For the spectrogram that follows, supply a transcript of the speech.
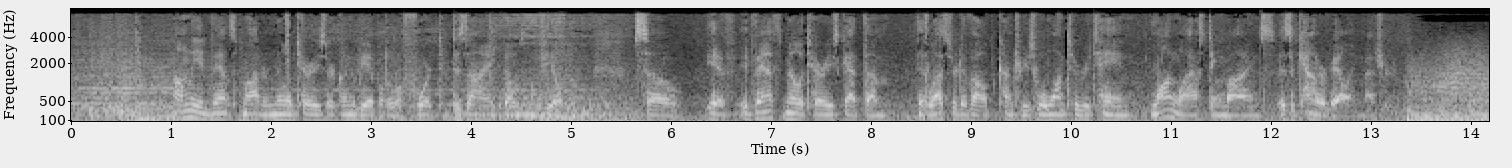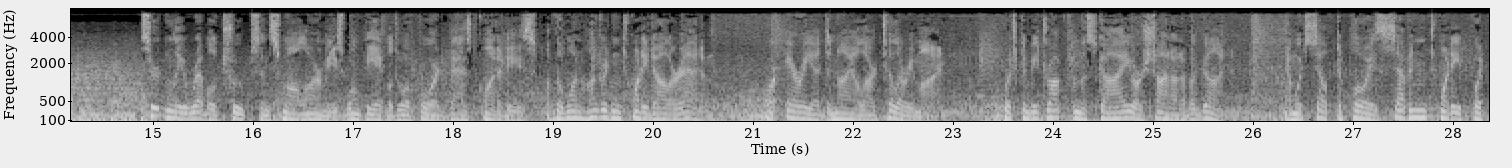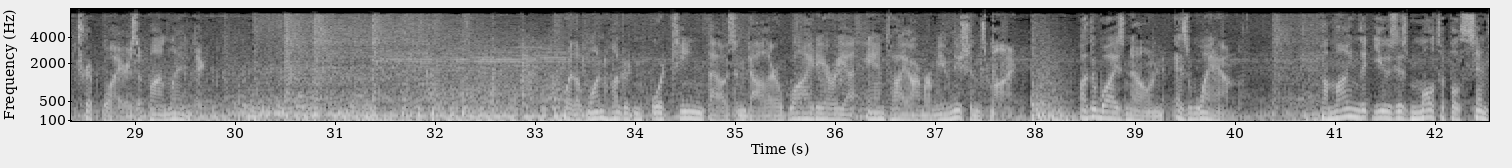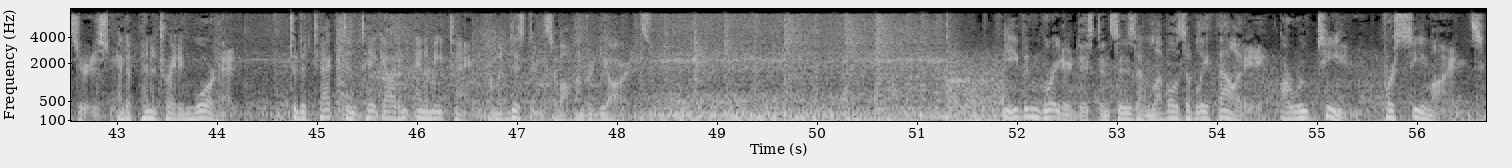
Only advanced modern militaries are going to be able to afford to design, build, and field them. So if advanced militaries get them, the lesser developed countries will want to retain long-lasting mines as a countervailing measure. Certainly rebel troops and small armies won't be able to afford vast quantities of the $120 ADAM or area denial artillery mine which can be dropped from the sky or shot out of a gun, and which self-deploys seven 20-foot tripwires upon landing. Or the $114,000 wide area anti-armor munitions mine, otherwise known as WAM, a mine that uses multiple sensors and a penetrating warhead to detect and take out an enemy tank from a distance of 100 yards. Even greater distances and levels of lethality are routine for sea mines,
